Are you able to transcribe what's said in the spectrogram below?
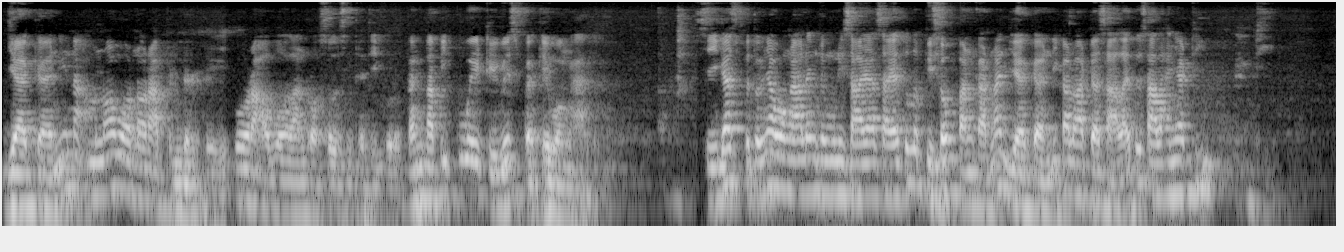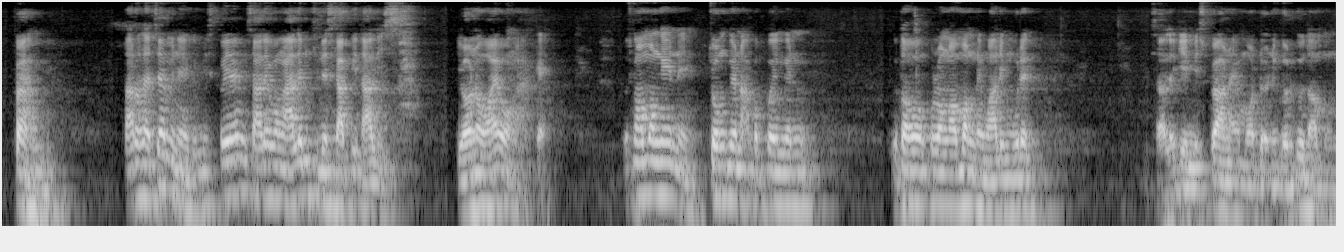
Jaga ini nak menawa nora bener deh, ora Allah lan Rasul sudah dikurban, tapi kue dewi sebagai wong alim. Sehingga sebetulnya wong alim semuni saya saya itu lebih sopan karena jaga ini kalau ada salah itu salahnya di, paham? Taruh saja misalnya misalnya wong alim jenis kapitalis, ya ono wae wong akeh. Terus ngomong ini, cong nak kepengen utawa kalau ngomong nih wali murid, Misalnya lagi misbah anak modal nih gue tamu,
